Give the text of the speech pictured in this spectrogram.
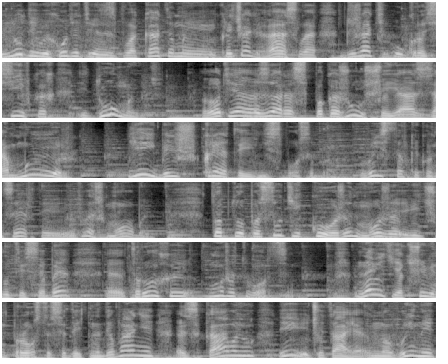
Люди виходять з плакатами, кричать гасла, біжать у кросівках і думають. От я зараз покажу, що я за мир. Є й більш креативні способи: виставки, концерти, флешмоби. Тобто, по суті, кожен може відчути себе е, трохи миротворцем. Навіть якщо він просто сидить на дивані з кавою і читає новини,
